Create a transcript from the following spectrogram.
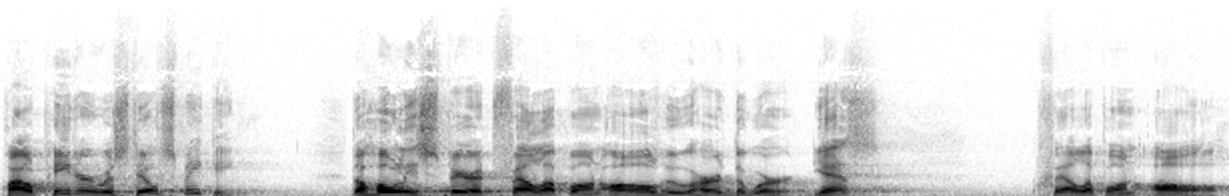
While Peter was still speaking, the Holy Spirit fell upon all who heard the word. Yes? Fell upon all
